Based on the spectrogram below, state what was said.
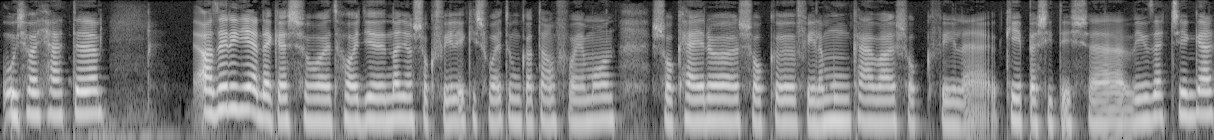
Úgyhogy hát Azért így érdekes volt, hogy nagyon sokfélék is voltunk a tanfolyamon, sok helyről, sokféle munkával, sokféle képesítéssel, végzettséggel,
